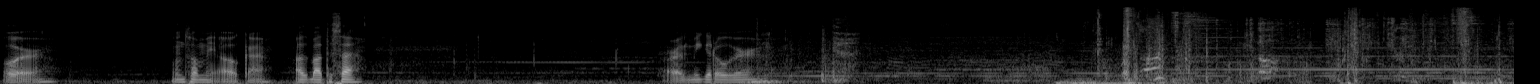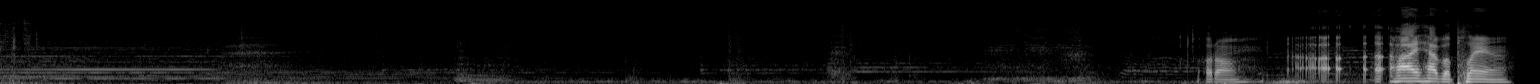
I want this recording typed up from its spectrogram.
Or one told me, oh, okay. I was about to say. Alright, let me get over. Hold on. I, have a plan.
